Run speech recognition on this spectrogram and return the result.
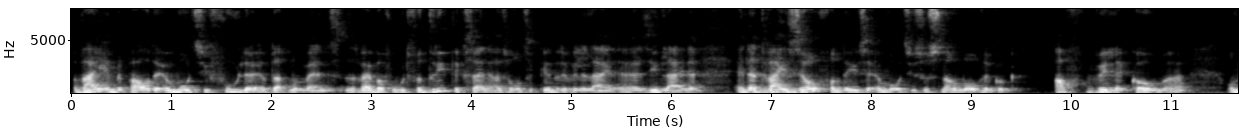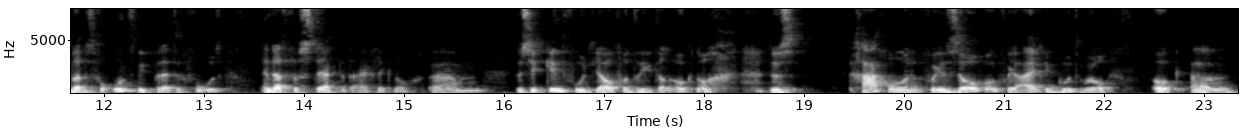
wij een bepaalde emotie voelen op dat moment. Dat wij bijvoorbeeld verdrietig zijn als we onze kinderen willen uh, zien lijden. En dat wij zelf van deze emotie zo snel mogelijk ook af willen komen, omdat het voor ons niet prettig voelt. En dat versterkt het eigenlijk nog. Ehm, dus je kind voelt jouw verdriet dan ook nog. Dus ga gewoon voor jezelf, ook voor je eigen goodwill, ook um,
